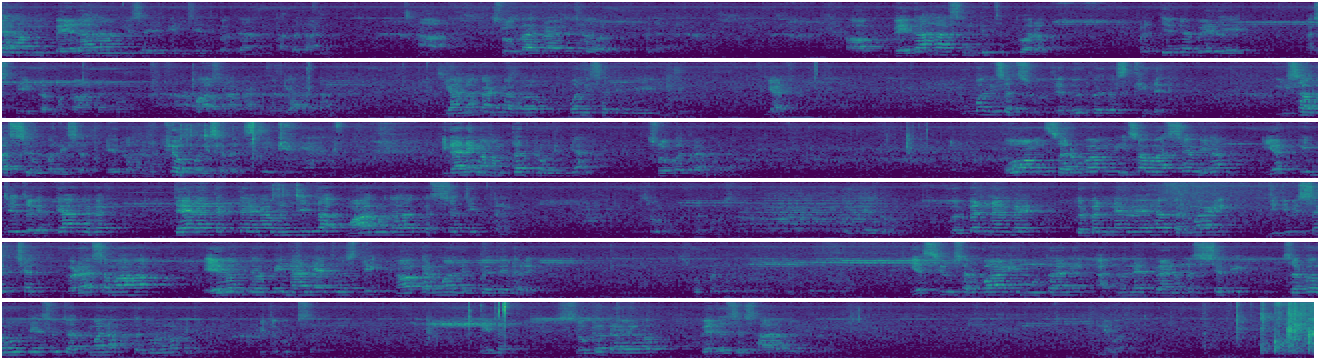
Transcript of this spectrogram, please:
तेषां वेदानां विषये किञ्चित् वदामि वदामि आ, श्लोकाग्रहः च वदामि आ, वेदाः सन्ति चत्वारः प्रत्येकवेदे अस्ति कर्मकाण्डः उपासनाकाण्डः ज्ञानकाण्डः ज्ञानकाण्डः उपनिषत् इति ज्ञातम् उपनिषत्सु यजुर्वेदस्थिते ईशावास्य उपनिषत् एकः मुख्य उपनिषत् अस्ति इदानीम् अहं तत् गृहीत्य श्लोकत्रयं वदामि। ॐ सर्वम् ईशावास्यमिदं यत्किञ्चित् जगत्यां जगत् तेन त्यक्तेन भञ्जित मागृदः कस्यचित् धनं। श्लोकं प्रथमश्लोकं। द्वितीयश्लोकं कुर्वन्नवे कुर्वन्नवेह कर्माणि जिजीविषच्छत् गणसमाः, एवं तेऽपि नान्यत्वस्ति न कर्म लिप्यते नरे యస్యు సర్వాణి భూతాన్ని అట్లనే వ్యానుపశ్యతి సర్వభూతేషు చాత్మానం తత్వను విజుగుప్సతి ఏతత్ శుక్రప్రాయ వేదస్య సారం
